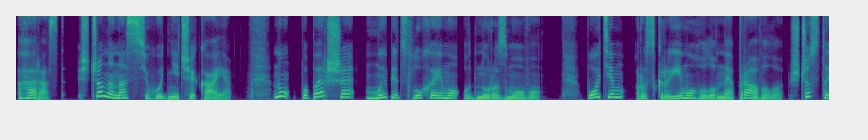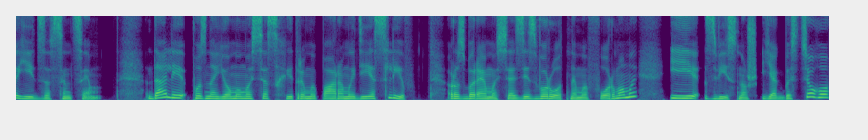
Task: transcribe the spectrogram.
Гаразд, що на нас сьогодні чекає? Ну, по-перше, ми підслухаємо одну розмову. Потім розкриємо головне правило, що стоїть за всім цим. Далі познайомимося з хитрими парами дієслів, розберемося зі зворотними формами і, звісно ж, як без цього,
